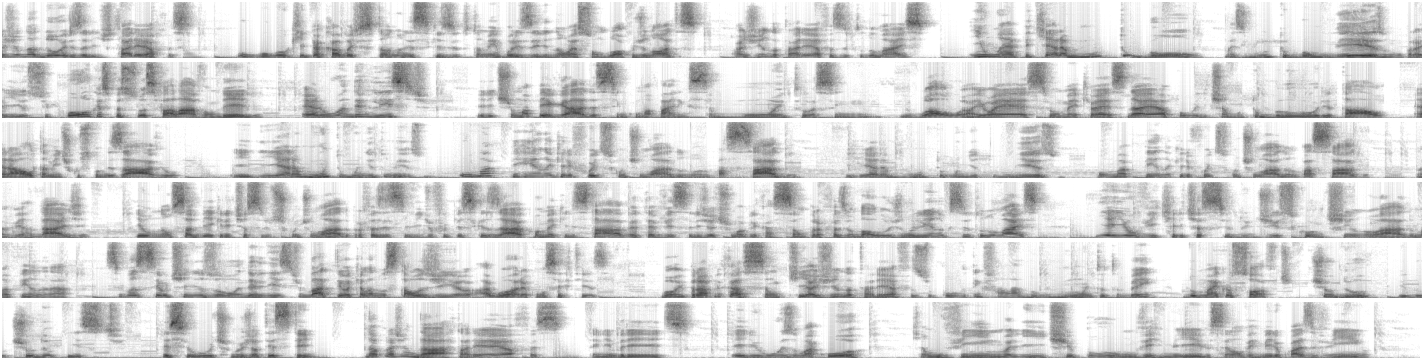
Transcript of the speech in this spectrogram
agendadores ali de tarefas. O Google Keep acaba estando nesse quesito também, pois ele não é só um bloco de notas, agenda tarefas e tudo mais. E um app que era muito bom, mas muito bom mesmo para isso, e poucas pessoas falavam dele, era o Underlist. Ele tinha uma pegada assim com uma aparência muito assim igual ao iOS ou macOS da Apple. Ele tinha muito blur e tal, era altamente customizável. Ele era muito bonito mesmo. Uma pena que ele foi descontinuado no ano passado, ele era muito bonito mesmo. Uma pena que ele foi descontinuado ano passado. Na verdade, eu não sabia que ele tinha sido descontinuado. Para fazer esse vídeo, eu fui pesquisar como é que ele estava, até ver se ele já tinha uma aplicação para fazer um download no Linux e tudo mais. E aí eu vi que ele tinha sido descontinuado. Uma pena, né? Se você utilizou o Underlist, bateu aquela nostalgia agora, com certeza. Bom, e para a aplicação que agenda tarefas, o povo tem falado muito também do Microsoft To Do e do Todoist. Esse último eu já testei. Dá para agendar tarefas, tem lembretes. Ele usa uma cor que é um vinho ali, tipo um vermelho, sei lá, um vermelho quase vinho.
